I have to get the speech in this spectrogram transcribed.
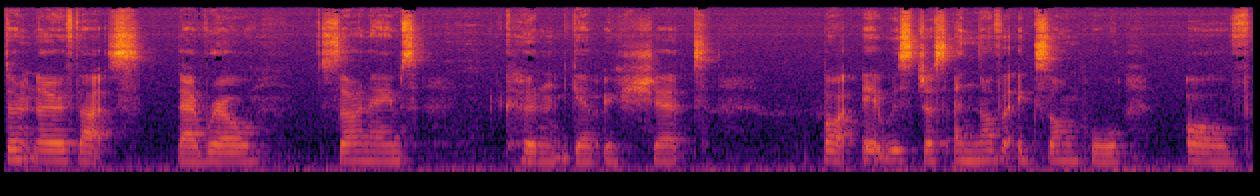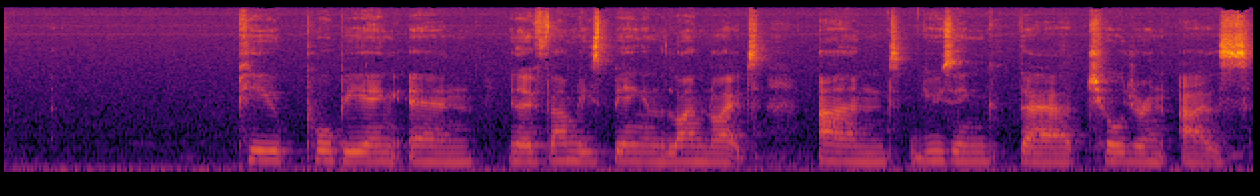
Don't know if that's their real surnames, couldn't give a shit. But it was just another example of people being in, you know, families being in the limelight and using their children as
